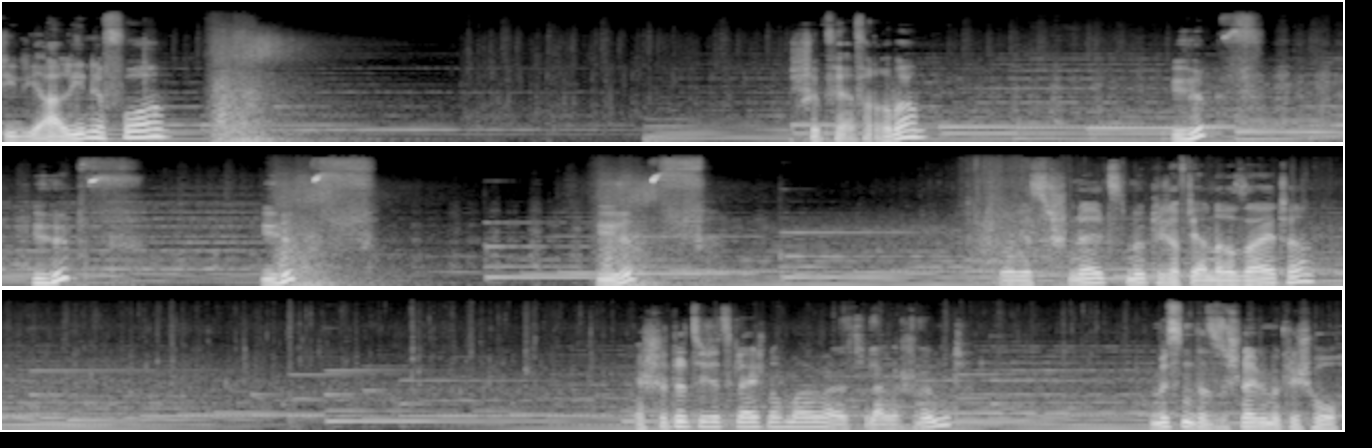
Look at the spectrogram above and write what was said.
Die Ideallinie vor. Hüpfe hier einfach drüber. Hüpf. Hüpf. Hüpf. Hüpf. Und jetzt schnellstmöglich auf die andere Seite. Er schüttelt sich jetzt gleich nochmal, weil er zu lange schwimmt. Wir müssen das so schnell wie möglich hoch.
